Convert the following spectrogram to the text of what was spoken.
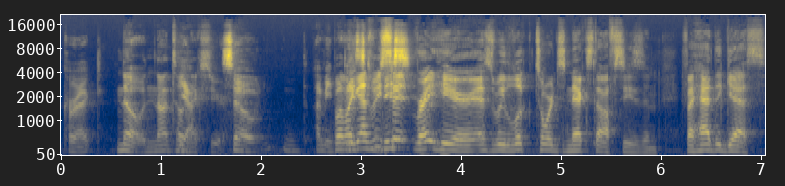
correct? No, not till yeah. next year. So, I mean, But like as we this- sit right here, as we look towards next offseason, if I had to guess,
